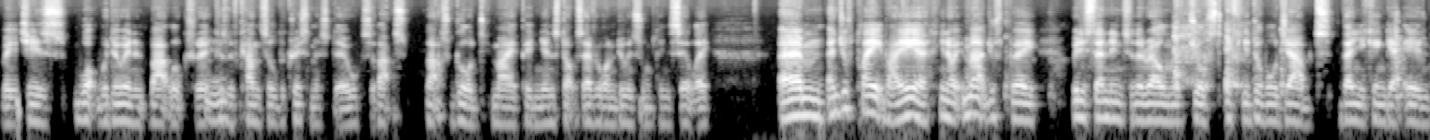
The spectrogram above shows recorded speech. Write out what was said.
which is what we're doing back looks at it because we've cancelled the Christmas do. So that's that's good in my opinion. Stops everyone doing something silly. Um, and just play it by ear. You know, it might just be we descend into the realm of just if you're double jabbed, then you can get in.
